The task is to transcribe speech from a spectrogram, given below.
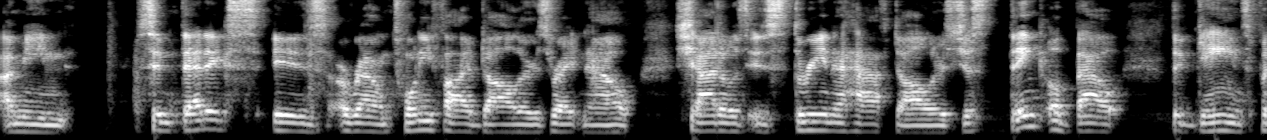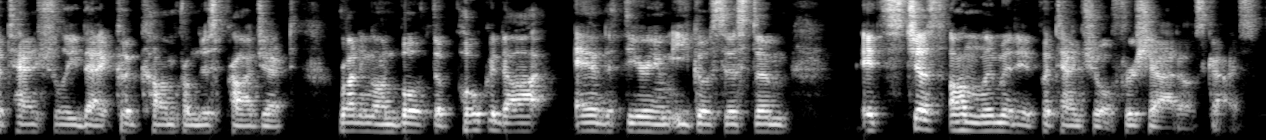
I mean, Synthetix is around $25 right now. Shadows is $3.5. Just think about the gains potentially that could come from this project running on both the Polkadot and Ethereum ecosystem. It's just unlimited potential for Shadows, guys.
